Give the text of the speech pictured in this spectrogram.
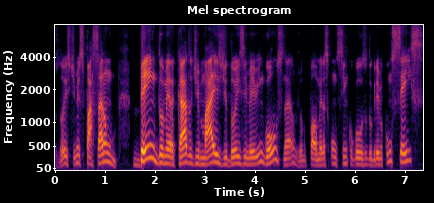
Os dois times passaram bem do mercado de mais de 2,5 em gols, né? O jogo Palmeiras com cinco gols, o do Grêmio com seis.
